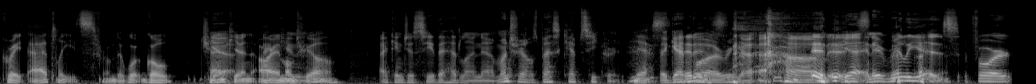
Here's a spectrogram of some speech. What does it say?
great athletes from the world gold champion yeah, are I in can, Montreal. I can just see the headline now. Montreal's best kept secret. Yes, the Gadbois Arena. Um, it is. Yeah, and it really is for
